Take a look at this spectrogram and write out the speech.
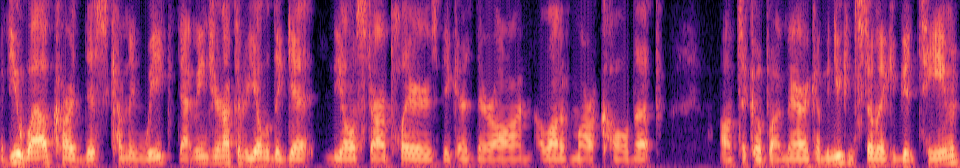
if you wild card this coming week, that means you're not going to be able to get the All Star players because they're on. A lot of them are called up um, to Copa America. I mean, you can still make a good team,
